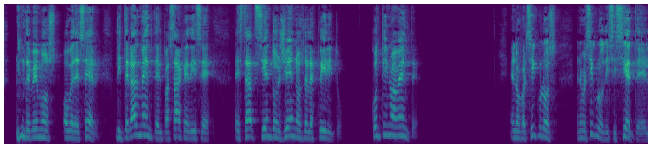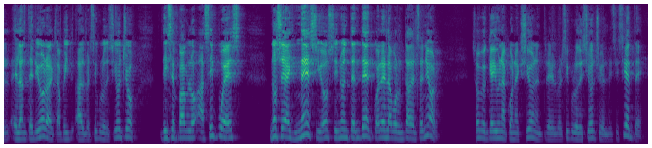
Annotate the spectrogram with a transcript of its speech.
debemos obedecer. Literalmente el pasaje dice, estad siendo llenos del Espíritu continuamente. En los versículos, en el versículo 17, el, anterior al, al versículo 18, dice Pablo, así pues, no seáis necios, sino entended cuál es la voluntad del Señor. Es obvio que hay una conexión entre el versículo 18 y el 17.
